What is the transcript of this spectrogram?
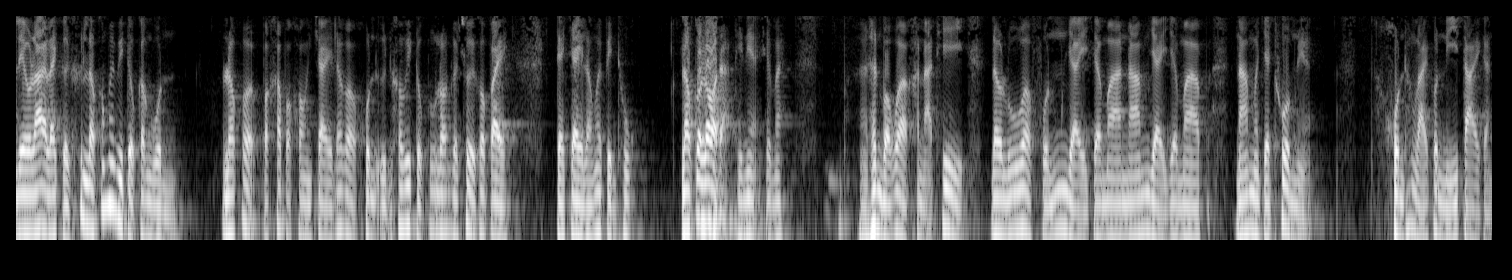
เลวร้ายอะไรเกิดขึ้น เราก็ไม่มีตกกังวล เราก็ประคับประคองใจแล้วก็คนอื่นเขาวิตกทุกข์ร้อนก็ช่วยเข้าไป แต่ใจเราไม่เป็นทุกข์เราก็รอดอะทีเนี้ยใช่ไหมท่านบอกว่าขณะที่เรารู้ว่าฝนใหญ่จะมาน้ำใหญ่จะมา น้ำมันจะท่วมเนี่ย คนทั้งหลายก็หนีตายกัน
